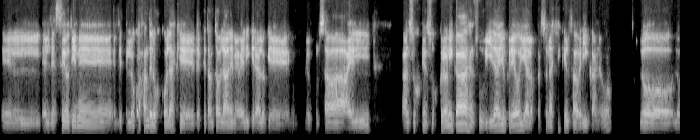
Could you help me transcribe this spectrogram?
el, deseo tiene, el, loco afán de los colas que, del que tanto hablaba de Mebeli, que era lo que lo impulsaba a él en sus, en sus crónicas, en su vida, yo creo, y a los personajes que él fabrica, ¿no? Lo, lo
